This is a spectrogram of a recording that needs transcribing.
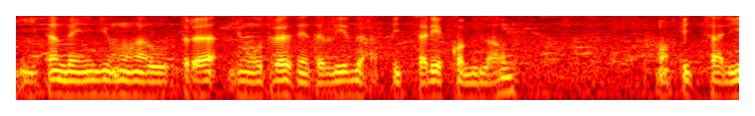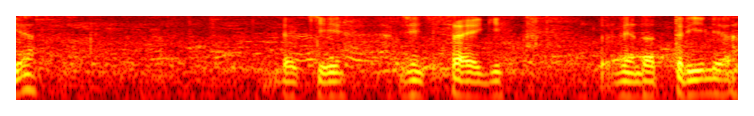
e também de uma outra de um outro evento ali da pizzaria Comilão. Uma pizzaria e aqui a gente segue vendo a trilha.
